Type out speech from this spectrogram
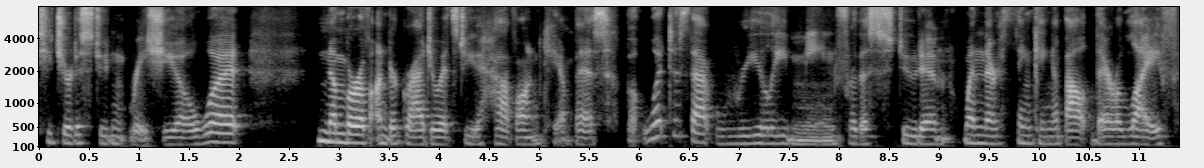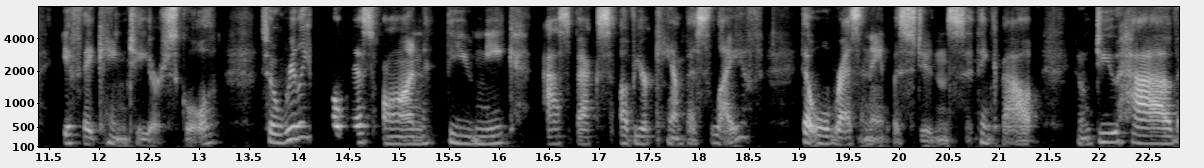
teacher to student ratio? What number of undergraduates do you have on campus? But what does that really mean for the student when they're thinking about their life if they came to your school? So, really focus on the unique aspects of your campus life that will resonate with students. Think about, you know, do you have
